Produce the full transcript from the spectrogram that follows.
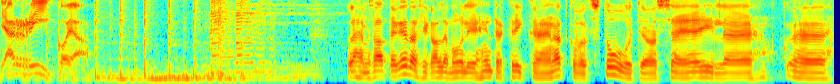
ja Riikoja Läheme saatega edasi, Kalle Muuli ja Hendrik on jätkuvalt stuudios, eile äh,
